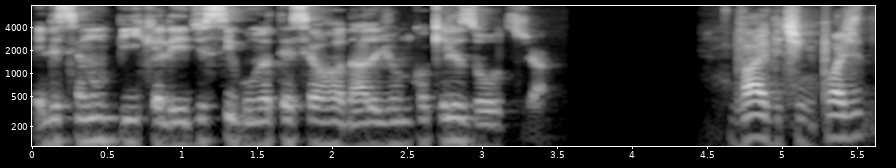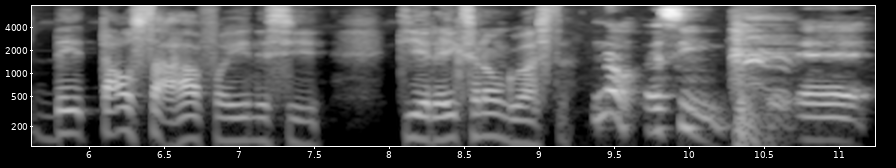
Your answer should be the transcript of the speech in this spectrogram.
ele sendo um pique ali de segunda, terceira rodada junto com aqueles outros já. Vai, Vitinho, pode deitar o sarrafo aí nesse tier aí que você não gosta. Não, assim, é,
